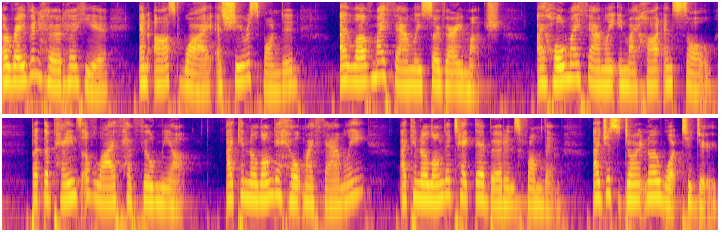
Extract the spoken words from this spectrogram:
A raven heard her here and asked why, as she responded, I love my family so very much. I hold my family in my heart and soul, but the pains of life have filled me up. I can no longer help my family. I can no longer take their burdens from them. I just don't know what to do.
